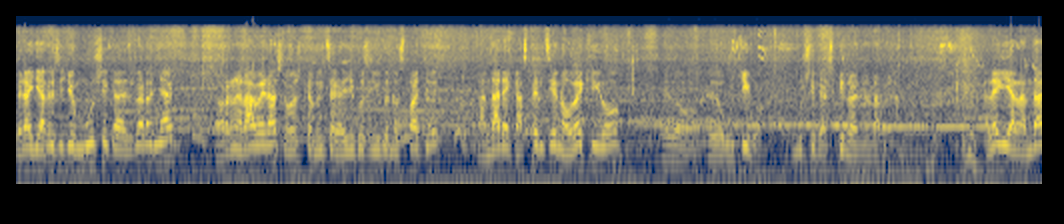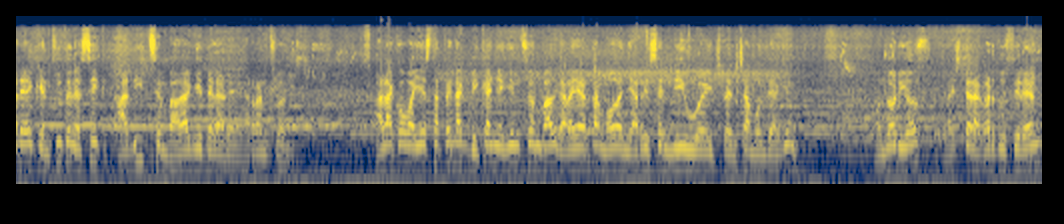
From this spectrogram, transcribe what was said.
Berak jarri zituen musika desberdinak, horren arabera, sebezken nuitzak ediko zituen ospatxe, landarek astentzien hobekigo edo, edo gutxigo, musika estiloen arabera. Alegia landarek entzuten ezik aditzen badakitela errantzuen. Halako baiestapenak bikain egin zuen bat garai hartan modan jarri zen New Age pentsa moldeakin. Ondorioz, laiztera gertu ziren,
